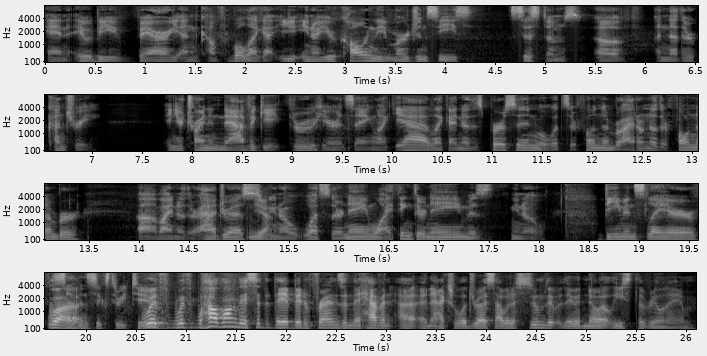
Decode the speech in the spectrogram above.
And it would be very uncomfortable. Like, you, you know, you're calling the emergencies systems of another country and you're trying to navigate through here and saying, like, yeah, like I know this person. Well, what's their phone number? I don't know their phone number. Um, I know their address. Yeah. You know, what's their name? Well, I think their name is, you know, Demon Slayer Well, 7632. With with how long they said that they had been friends and they haven't uh, an actual address, I would assume that they would know at least the real name.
